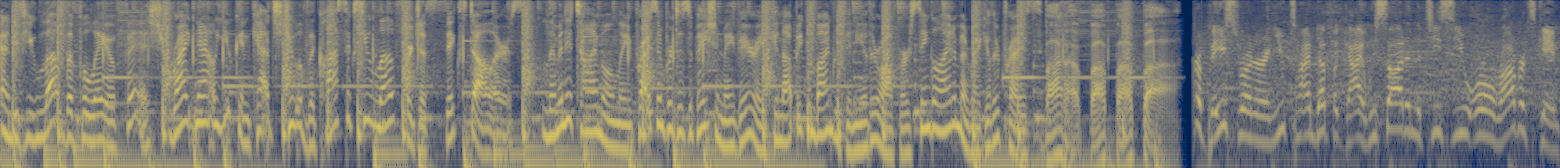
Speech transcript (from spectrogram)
And if you love the filet of fish, right now you can catch two of the classics you love for just $6. Limited time only. Price and participation may vary. Cannot be combined with any other offer. Single item at regular price. Ba-da-ba-ba-ba. a base runner and you timed up a guy, we saw it in the TCU Oral Roberts game.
